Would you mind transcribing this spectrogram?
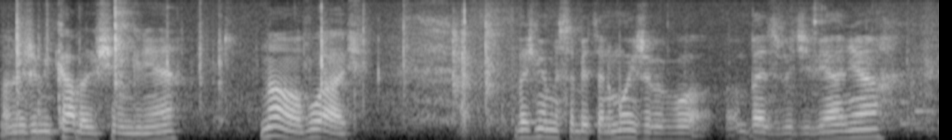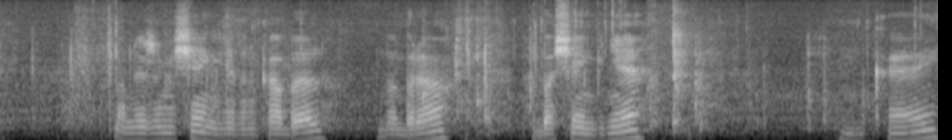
Mam nadzieję, że mi kabel sięgnie. No właśnie. Weźmiemy sobie ten mój, żeby było bez wydziwiania. Mam nadzieję, że mi sięgnie ten kabel. Dobra. Chyba sięgnie. Okej.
